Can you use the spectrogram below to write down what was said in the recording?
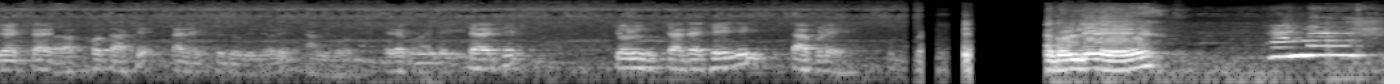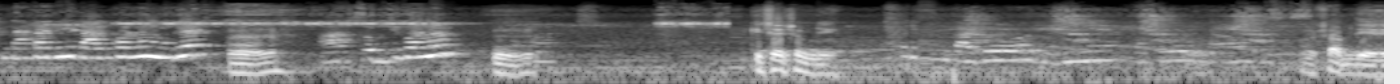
যে একটা রথপথ আছে তাহলে একটু দড়ি ধরে আনব এরকম একটা ইচ্ছা আছে। চলুন চাটা খেয়ে নিই তারপরে। গোল্ডি রে রান্না ডাটা দিয়ে ডাল করলাম মুগের হ্যাঁ। আর সবজি করলাম। কিসের সবজি? সব দিয়ে।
